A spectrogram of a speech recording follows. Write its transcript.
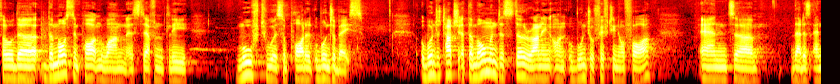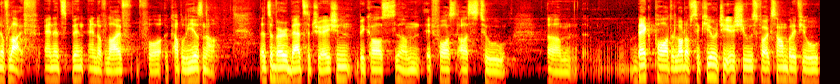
So the, the most important one is definitely move to a supported Ubuntu base. Ubuntu Touch at the moment is still running on Ubuntu 15.04, and uh, that is end of life. And it's been end of life for a couple of years now. That's a very bad situation because um, it forced us to um, backport a lot of security issues. For example, if you,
